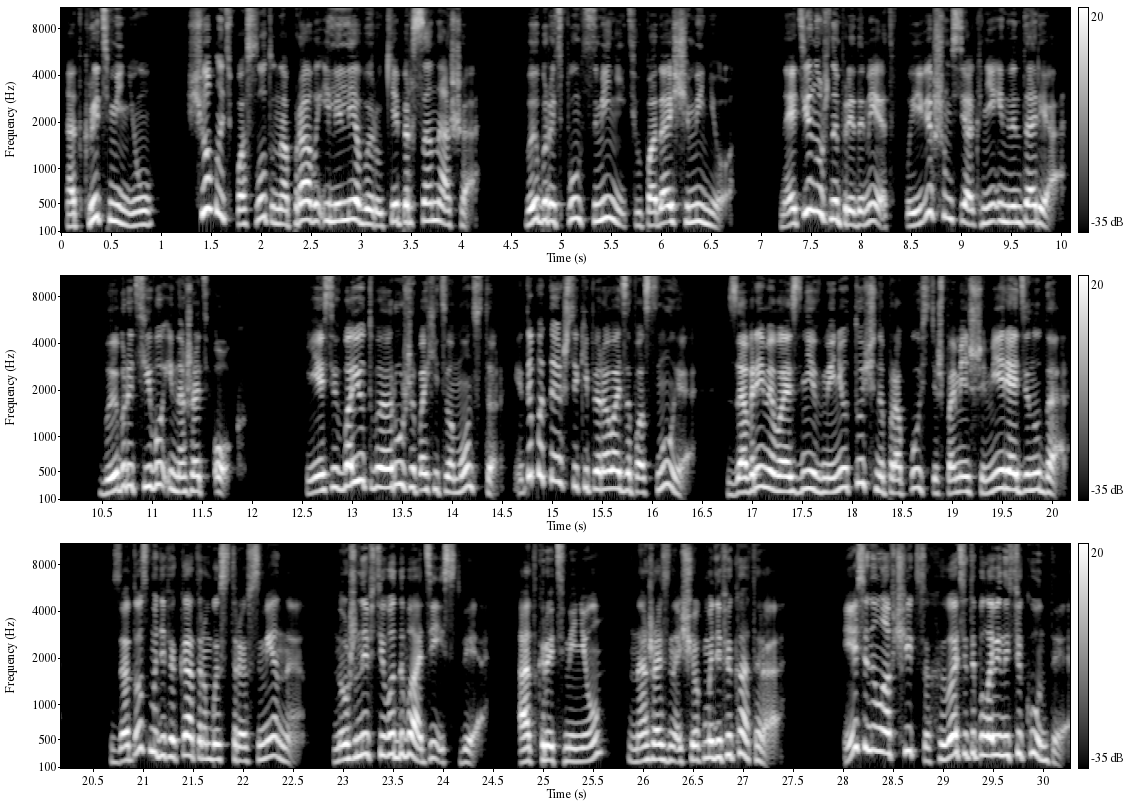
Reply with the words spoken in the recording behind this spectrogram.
Открыть меню, щелкнуть по слоту на правой или левой руке персонажа, выбрать пункт «Сменить» в выпадающем меню, найти нужный предмет в появившемся окне инвентаря, выбрать его и нажать «Ок». Если в бою твое оружие похитил монстр, и ты пытаешься экипировать запасное, за время возни в меню точно пропустишь по меньшей мере один удар. Зато с модификатором «Быстрая смена» нужны всего два действия. Открыть меню, нажать значок модификатора. Если наловчиться, хватит и половины секунды.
